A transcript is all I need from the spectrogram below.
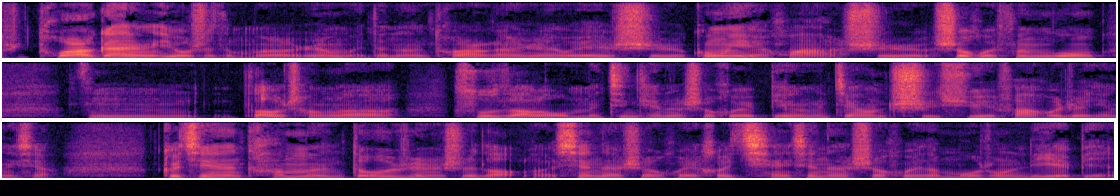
是托尔干又是怎么认为的呢？托尔干认为是工业化，是社会分工。嗯，造成了塑造了我们今天的社会，并将持续发挥着影响。可见，他们都认识到了现代社会和前现代社会的某种裂变。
